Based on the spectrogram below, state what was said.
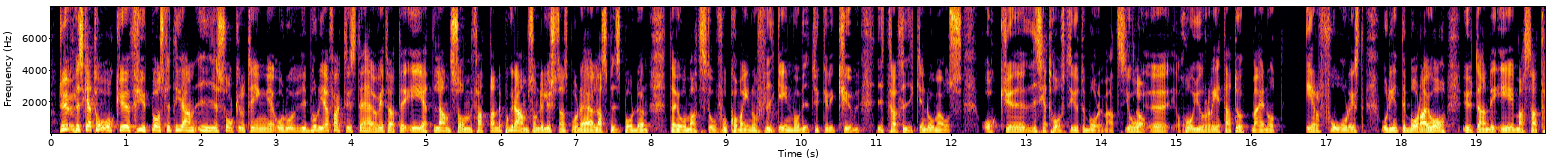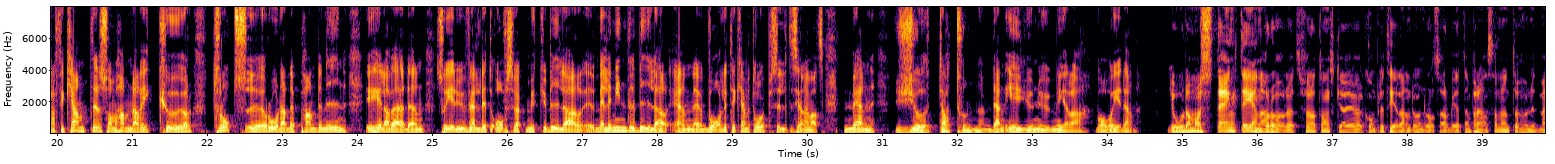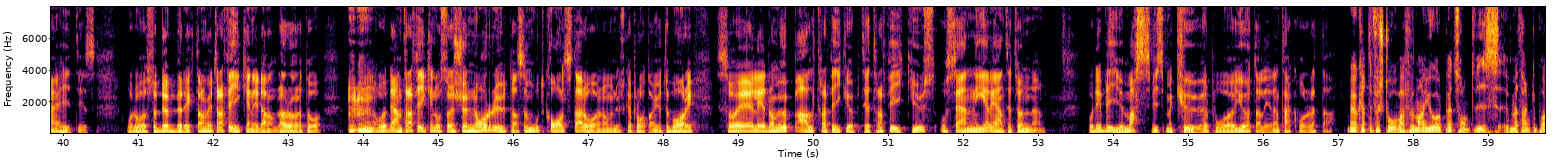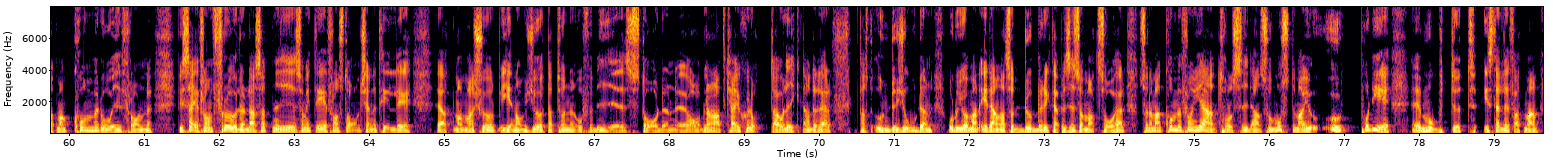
Du, vi ska ta och eh, fördjupa oss lite grann i saker och ting. Och då, vi börjar faktiskt det här. Jag vet ju att det är ett landsomfattande program som det lyssnas på, det här lastbilspodden, där jag och Mats då får komma in och flika in vad vi tycker är kul i trafiken då med oss. Och eh, vi ska ta oss till Göteborg, Mats. Jag Ja. eh, har ju retat upp mig något euforiskt. Och det är inte bara jag, utan det är massa trafikanter som hamnar i köer. Trots eh, rådande pandemin i hela världen så är det ju väldigt avsevärt mycket bilar, eh, eller mindre bilar än vanligt. Det kan vi ta upp lite senare Mats. Men Götatunneln, den är ju numera, vad, vad är den? Jo, de har stängt det ena röret för att de ska göra kompletterande underhållsarbeten på den som de inte hunnit med hittills. Och då så dubbelriktar de ju trafiken i det andra röret då. och den trafiken då som kör norrut, alltså mot Karlstad då, om vi nu ska prata om Göteborg, så leder de upp all trafik upp till trafikljus och sen ner igen till tunneln. Och det blir ju massvis med köer på Götaleden tack vare detta. Men jag kan inte förstå varför man gör på ett sånt vis med tanke på att man kommer då ifrån, vi säger från Frölunda så att ni som inte är från stan känner till det, att man, man kör genom Götatunneln och förbi eh, staden, eh, ja, bland annat Kajskjul och liknande där, fast under jorden. Och då gör man, är den alltså dubbelriktad precis som Mats sa här. Så när man kommer från Järntorgssidan så måste man ju upp på det eh, motet istället för att man...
